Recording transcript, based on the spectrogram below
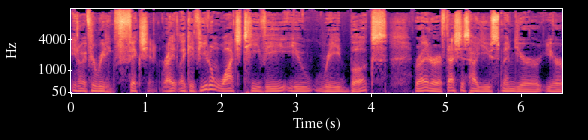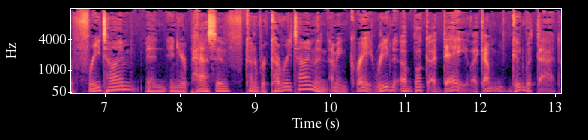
you know, if you're reading fiction, right? Like if you don't watch TV, you read books, right? Or if that's just how you spend your, your free time and, and your passive kind of recovery time, then I mean, great. Read a book a day. Like I'm good with that.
